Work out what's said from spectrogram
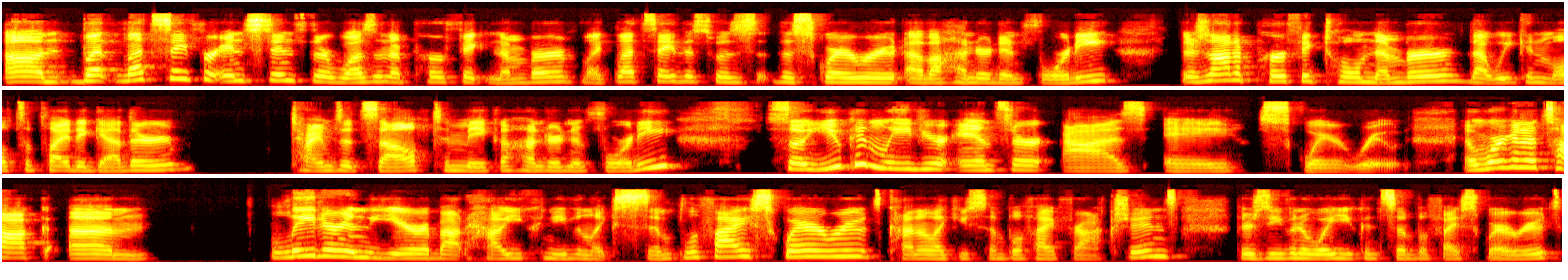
Um, but let's say, for instance, there wasn't a perfect number. Like, let's say this was the square root of 140. There's not a perfect whole number that we can multiply together times itself to make 140. So you can leave your answer as a square root. And we're going to talk um, later in the year about how you can even like simplify square roots, kind of like you simplify fractions. There's even a way you can simplify square roots,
